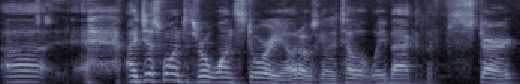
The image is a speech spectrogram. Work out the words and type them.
uh, I just wanted to throw one story out. I was going to tell it way back at the start.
